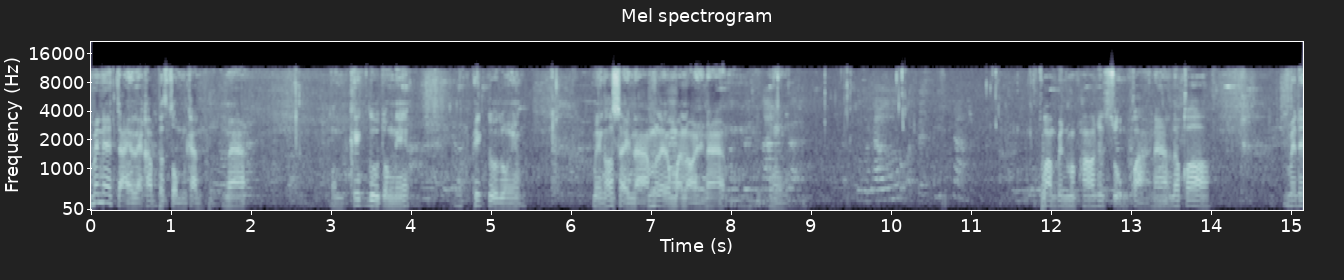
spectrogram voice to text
ไม่แน่ใจเลยครับผสมกันนะฮะผมคลิกดูตรงนี้พลิกดูตรงนี้ เหมือนเขาใส่น้ำอะไรลงมาหน่อยนะ ความเป็นมะพร้าวจะสูงกว่านะฮะแล้วก็ไม่ได้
